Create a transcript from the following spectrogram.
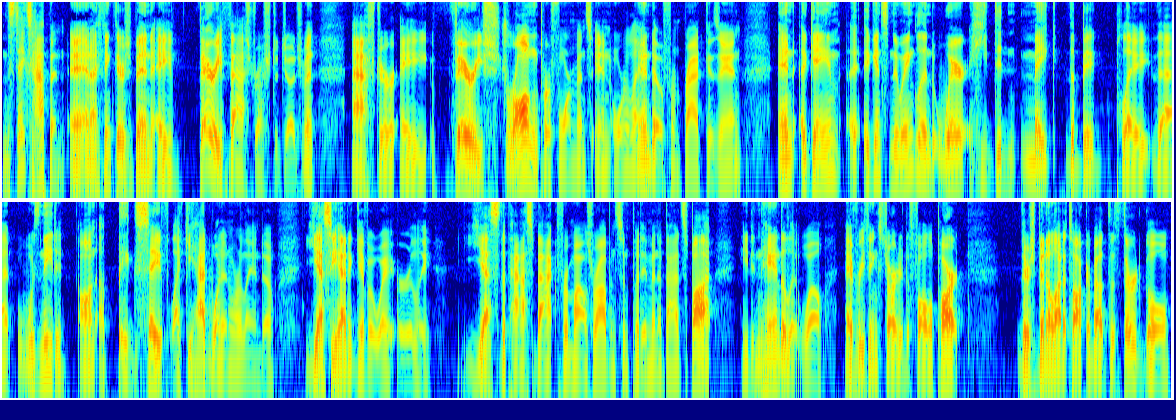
mistakes happen, and I think there's been a very fast rush to judgment after a very strong performance in Orlando from Brad Guzan and a game against New England where he didn't make the big play that was needed on a big save like he had one in Orlando. Yes, he had a giveaway early. Yes, the pass back from Miles Robinson put him in a bad spot. He didn't handle it well. Everything started to fall apart. There's been a lot of talk about the third goal.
